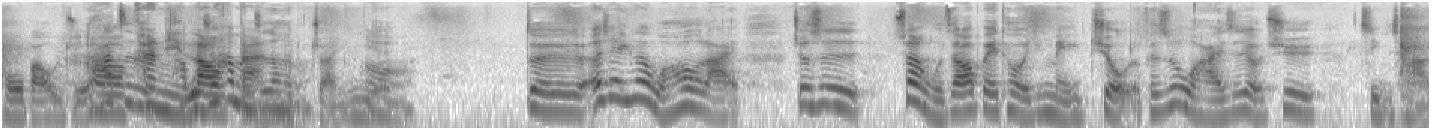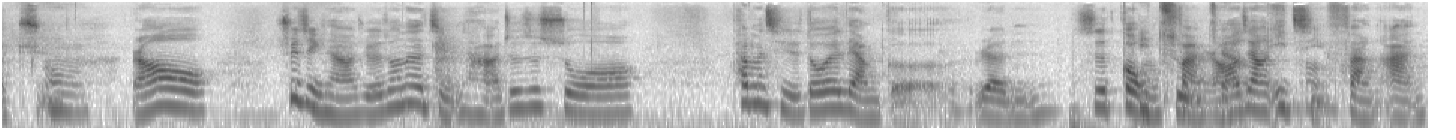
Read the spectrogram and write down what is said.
偷吧？我觉得他真的，哦看你他我觉得他们真的很专业。嗯对对对，而且因为我后来就是虽然我知道被偷已经没救了，可是我还是有去警察局，嗯然后去警察局的时候，那个警察就是说，他们其实都会两个人是共犯，然后这样一起犯案。嗯，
